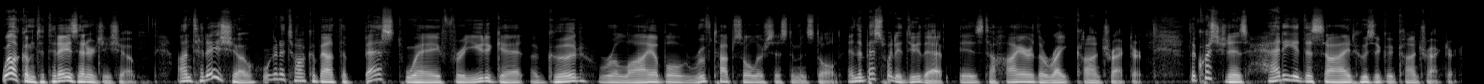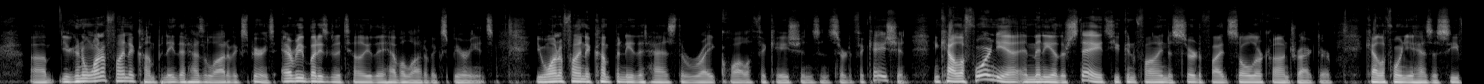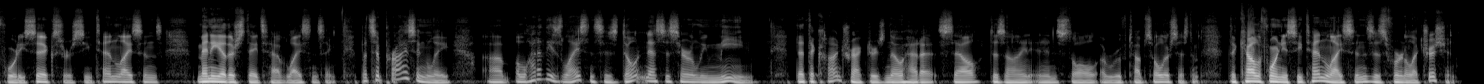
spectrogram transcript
Welcome to today's Energy Show. On today's show, we're going to talk about the best way for you to get a good, reliable rooftop solar system installed. And the best way to do that is to hire the right contractor. The question is, how do you decide who's a good contractor? Uh, you're going to want to find a company that has a lot of experience. Everybody's going to tell you they have a lot of experience. You want to find a company that has the right qualifications and certification. In California and many other states, you can find a certified solar contractor. California has a C46 or C10 license. Many other states have licensing. But surprisingly, uh, a lot of these licenses don't necessarily mean that the contractors know how to sell, design, and install a rooftop solar system. The California C10 license is for an electrician.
